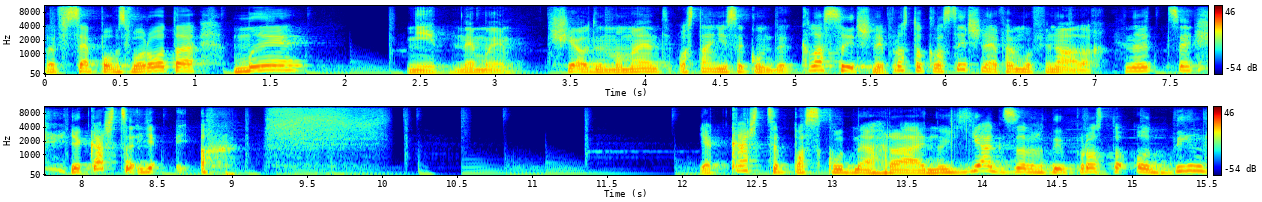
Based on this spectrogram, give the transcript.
все повз ворота. Ми. Ні, не ми. Ще один момент, останні секунди. Класичний, просто класичний ФМ у фіналах. Це яка ж це. Я... Яка ж це паскудна гра? Ну як завжди, просто один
